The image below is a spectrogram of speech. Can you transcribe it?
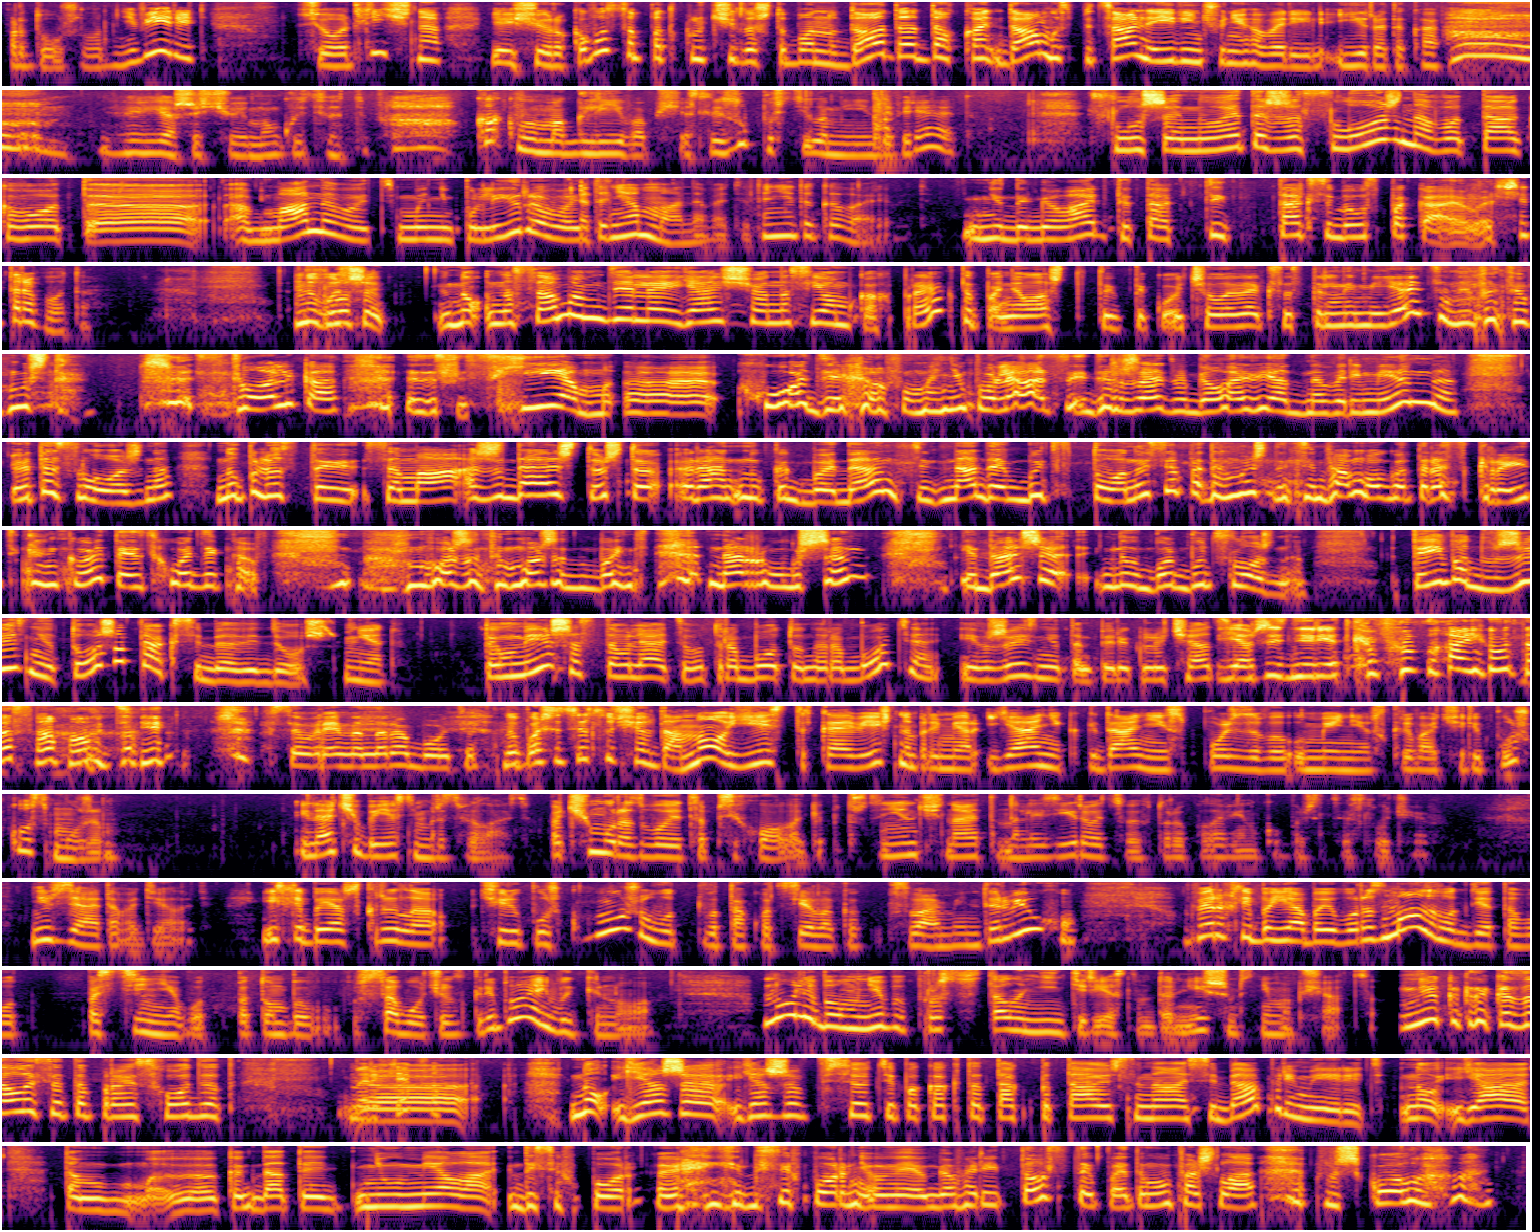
продолжила мне верить, все отлично. Я еще и руководство подключила, чтобы оно, да, да, да, да, мы специально Ире ничего не говорили. Ира такая, «А, я же еще и могу сделать. «А, Как вы могли вообще? Слезу пустила, мне не доверяет. Слушай, ну это же сложно вот так вот э, обманывать, манипулировать, Это не обманывать, это не договаривать. Не договаривать. Ты так, ты так себя успокаиваешь. Это работа. Ну, вы Слушай, ну на самом деле я еще на съемках проекта поняла, что ты такой человек с остальными яйцами, потому что столько схем, э, ходиков, манипуляций держать в голове одновременно, это сложно. Ну, плюс ты сама ожидаешь то, что ну, как бы, да, надо быть в тонусе, потому что тебя могут раскрыть. Какой-то из ходиков может, может быть нарушен. И дальше, ну, бу- будет сложно. Ты вот в жизни тоже так себя ведешь? Нет. Ты умеешь оставлять вот работу на работе и в жизни там переключаться Я в жизни редко бываю на самом деле. все время на работе? Ну, в большинстве случаев, да. Но есть такая вещь, например, я никогда не использую умение вскрывать черепушку с мужем. Иначе бы я с ним развелась. Почему разводятся психологи? Потому что они начинают анализировать свою вторую половинку в большинстве случаев. Нельзя этого делать. Если бы я вскрыла черепушку мужу, вот, вот так вот села, как с вами, интервьюху, во-первых, либо я бы его размазала где-то вот по стене, вот потом бы совочек сгребла и выкинула. Ну, либо мне бы просто стало неинтересно в дальнейшем с ним общаться. Мне как-то казалось, это происходит. На рефлексах? э, Ну, я же, я же все типа как-то так пытаюсь на себя примерить. Но я там э, когда-то не умела до сих пор, до сих пор не умею говорить тосты, поэтому пошла в школу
